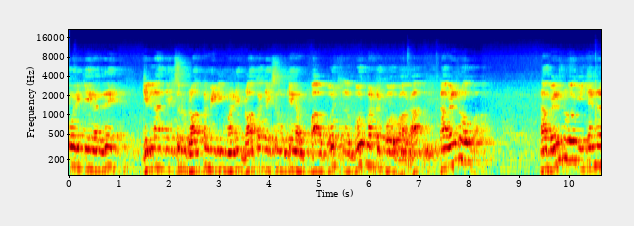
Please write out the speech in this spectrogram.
ಕೋರಿಕೆ ಏನಂದ್ರೆ ಜಿಲ್ಲಾಧ್ಯಕ್ಷರು ಬ್ಲಾಕ್ ಮೀಟಿಂಗ್ ಮಾಡಿ ಬ್ಲಾಕ್ ಅಧ್ಯಕ್ಷರ ಮುಖೇನ ಬೂತ್ ಮಟ್ಟಕ್ಕೆ ಹೋಗುವಾಗ ನಾವೆಲ್ಲರೂ ಹೋಗುವ ನಾವೆಲ್ಲರೂ ಹೋಗಿ ಜನರ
